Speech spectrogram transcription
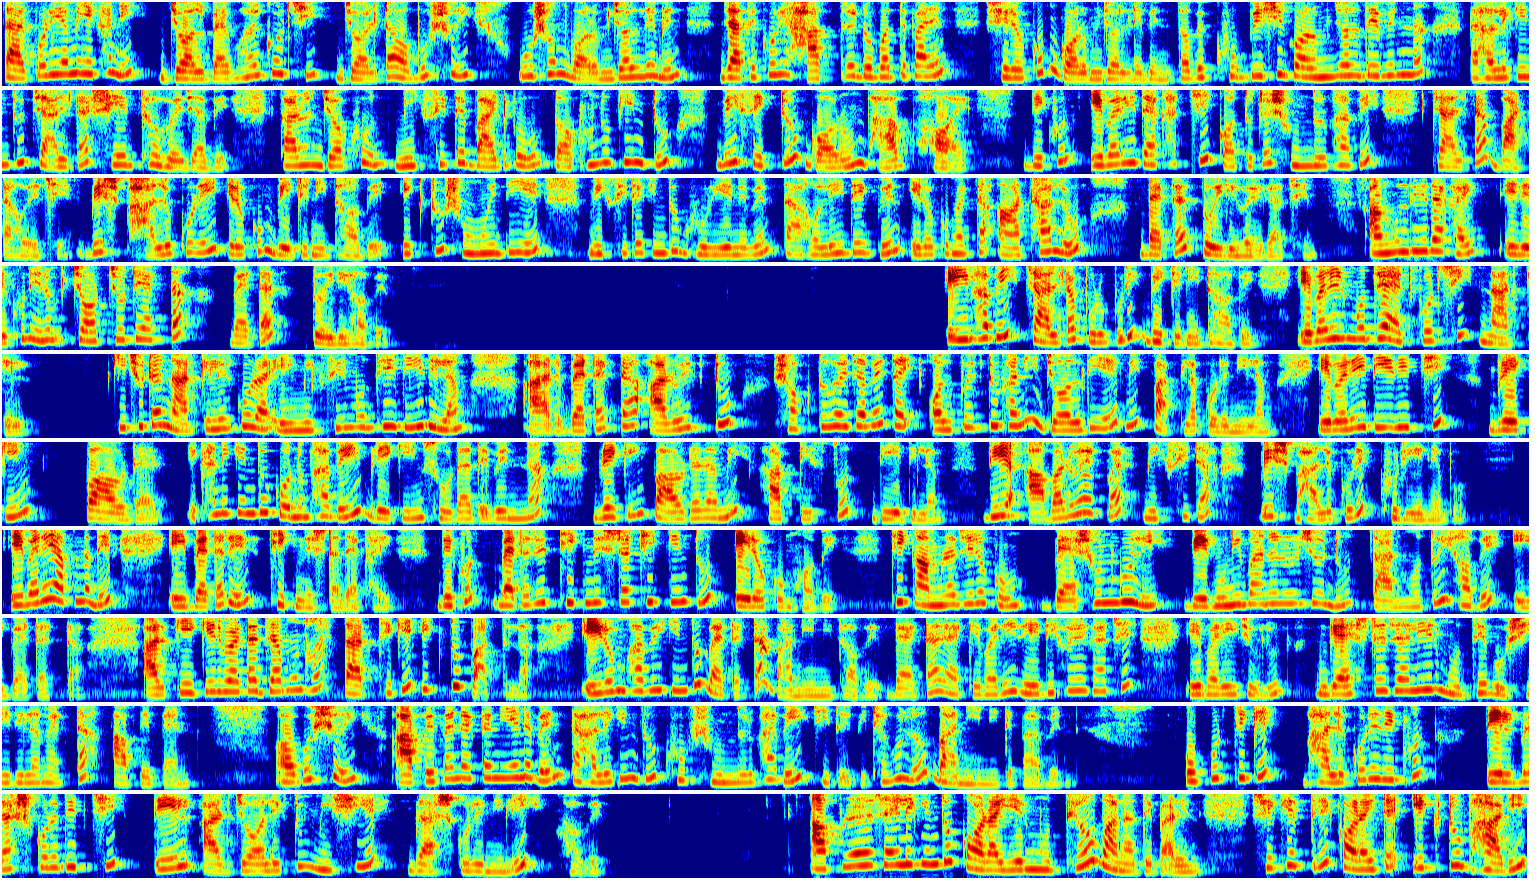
তারপরে আমি এখানে জল ব্যবহার করছি। জলটা অবশ্যই উষম গরম জল নেবেন, যাতে করে হাতটা ডোবাতে পারেন, সেরকম গরম জল নেবেন। তবে খুব বেশি গরম জল দেবেন না, তাহলে কিন্তু চালটা সেদ্ধ হয়ে যাবে। কারণ যখন মিক্সিতে বাটবো, তখনও কিন্তু বেশ একটু গরম ভাব হয়। দেখুন, এবারেই দেখাচ্ছি কতটা সুন্দরভাবে চালটা বাটা হয়েছে। বেশ ভালো করেই এরকম বেটে নিতে হবে। একটু সময় দিয়ে মিক্সিটা কিন্তু ঘুরিয়ে নেবেন, তাহলেই দেখবেন এরকম একটা আঠালো ব্যাটার তৈরি হয়ে গেছে। আঙুল দিয়ে দেখাই। এই দেখুন এরকম চটচটে একটা ব্যাটার তৈরি হবে। এইভাবেই চালটা পুরোপুরি বেটে নিতে হবে। এবার এর মধ্যে অ্যাড করছি নারকেল। কিছুটা নারকেলের কোড়া এই মিক্সির মধ্যেই দিয়ে দিলাম। আর ব্যাটারটা আরও একটু শক্ত হয়ে যাবে, তাই অল্প একটুখানি জল দিয়ে আমি পাতলা করে নিলাম। এবারেই দিয়ে দিচ্ছি ব্রেকিং পাউডার এখানে কিন্তু কোনোভাবেই ব্রেকিং সোডা দেবেন না। ব্রেকিং পাউডার আমি হাফ টিস্পুন দিয়ে দিলাম। দিয়ে আবারও একবার মিক্সিটা বেশ ভালো করে ঘুরিয়ে নেব। এবারে আপনাদের এই ব্যাটারের থিকনেসটা দেখাই। দেখুন, ব্যাটারের থিকনেসটা ঠিক কিন্তু এরকম হবে। ঠিক আমরা যেরকম বেসনগুলি বেগুনি বানানোর জন্য তার মতোই হবে এই ব্যাটারটা। আর কেকের ব্যাটার যেমন হয়, তার থেকে একটু পাতলা। এইরমভাবেই কিন্তু ব্যাটারটা বানিয়ে নিতে হবে। ব্যাটার একেবারে রেডি হয়ে গেছে। এবারেই চলুন, গ্যাসটা জ্বালিয়ে মধ্যে বসিয়ে দিলাম একটা আপে প্যান। অবশ্যই, আপে প্যান একটা নিয়ে নেবেন, তাহলে কিন্তু খুব সুন্দরভাবেই চিতই পিঠাগুলো বানিয়ে নিতে পারবেন। ওপর থেকে ভালো করে দেখুন, তেল ব্রাশ করে দিচ্ছি। তেল আর জল একটু মিশিয়ে ব্রাশ করে নিলেই হবে। আপনারা চাইলে কিন্তু কড়াইয়ের মধ্যেও বানাতে পারেন। সেক্ষেত্রে কড়াইটা একটু ভারী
